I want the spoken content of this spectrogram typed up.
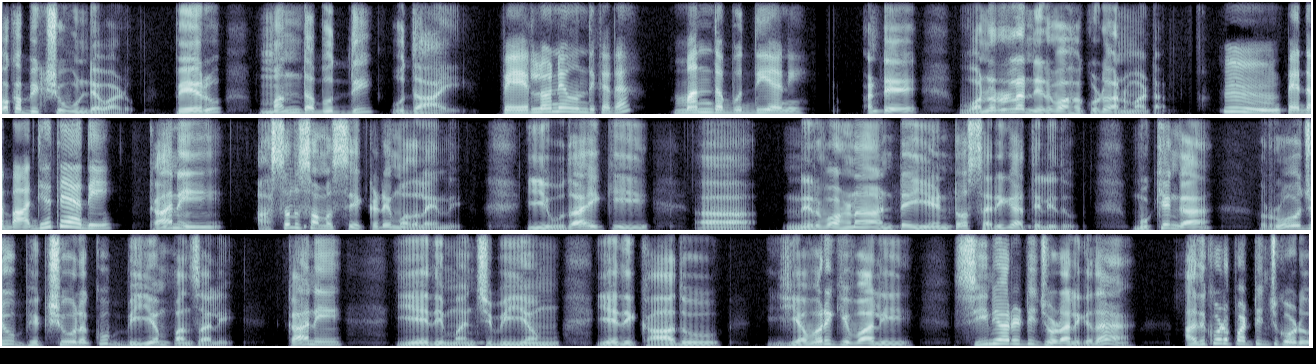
ఒక భిక్షువు ఉండేవాడు. పేరు మందబుద్ధి ఉదాయ్. పేర్లోనే ఉంది కదా మందబుద్ధి అని. అంటే వనరుల నిర్వాహకుడు అన్నమాట. హ్మ్, పెద్ద బాధ్యతే అది. కానీ అసలు సమస్య ఇక్కడే మొదలైంది. ఈ ఉదాయికి నిర్వహణ అంటే ఏంటో సరిగా తెలీదు. ముఖ్యంగా రోజూ భిక్షువులకు బియ్యం పంచాలి. కాని ఏది మంచి బియ్యం ఏది కాదు ఎవరికివ్వాలి? సీనియారిటీ చూడాలి కదా అది కూడా పట్టించుకోడు.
